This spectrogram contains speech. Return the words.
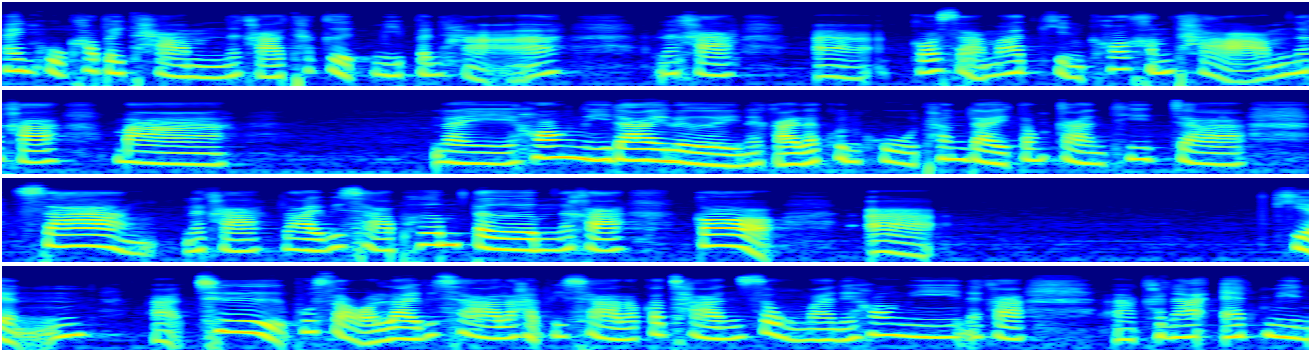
ให้ครูเข้าไปทำนะคะ ถ้าเกิดมีปัญหา นะคะก็สามารถเขียนข้อคำถามนะคะมาในห้องนี้ได้เลยนะคะ และคุณครูท่านใดต้องการที่จะสร้างนะคะรายวิชาเพิ่มเติมนะคะ ก็เขียน ชื่อผู้สอนรายวิชารหัสวิชา แล้วก็ชั้นส่งมาในห้องนี้นะคะคณะแอดมิน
